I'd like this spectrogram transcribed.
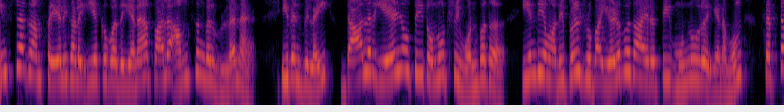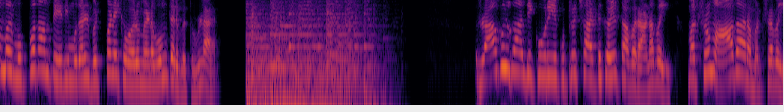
இன்ஸ்டாகிராம் செயலிகளை இயக்குவது என பல அம்சங்கள் உள்ளன. இதன் விலை டாலர் எழுநூத்தி தொன்னூற்றி ஒன்பது இந்திய மதிப்பில் ரூபாய் எழுபதாயிரத்தி முன்னூறு எனவும் செப்டம்பர் முப்பதாம் தேதி முதல் விற்பனைக்கு வரும் எனவும் தெரிவித்துள்ளார். ராகுல் காந்தி கூறிய குற்றச்சாட்டுகள் தவறானவை மற்றும் ஆதாரமற்றவை.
